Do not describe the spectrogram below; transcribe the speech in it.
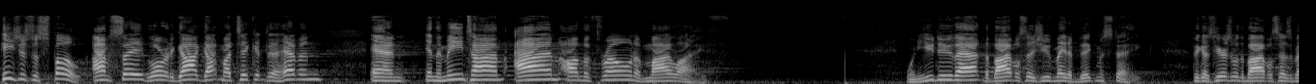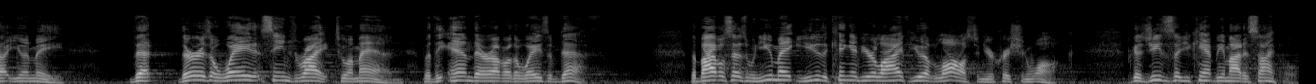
He's just a spoke. I'm saved, glory to God, got my ticket to heaven. And in the meantime, I'm on the throne of my life. When you do that, the Bible says you've made a big mistake. Because here's what the Bible says about you and me that there is a way that seems right to a man, but the end thereof are the ways of death. The Bible says when you make you the king of your life, you have lost in your Christian walk. Because Jesus said, You can't be my disciple.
